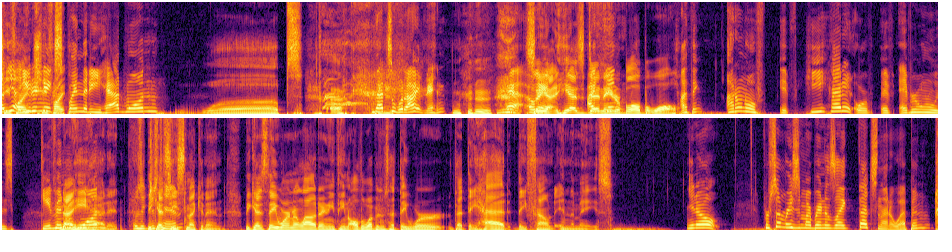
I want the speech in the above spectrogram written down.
she yeah, find, you didn't she find, explain that he had one. Whoops. Uh, That's what I meant. Yeah. So yeah, he has a detonator think- blow up a wall. I think I don't know if if he had it or if everyone was given no, he one. had it Was it because he snuck it in. Because they weren't allowed anything. All the weapons that they were that they had, they found in the maze. you know, for some reason my brain is like, that's not a weapon.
